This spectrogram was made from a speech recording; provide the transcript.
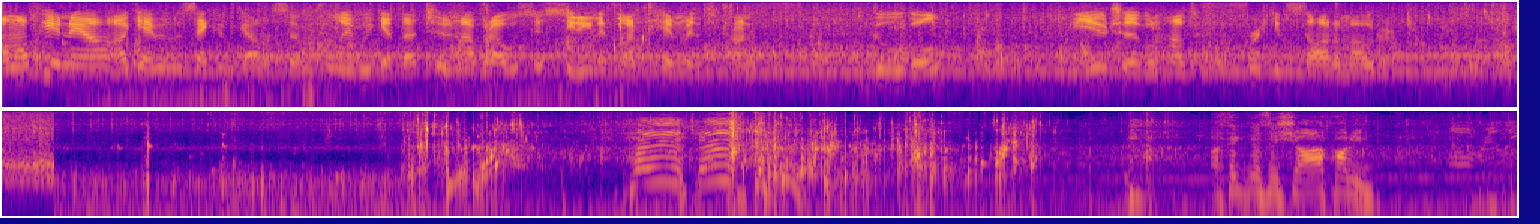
I'm up here now. I gave him the second gun, so hopefully we get that too now. But I was just sitting there for like 10 minutes trying to Google YouTube on how to freaking start a motor. I think there's a shark on him. Oh, really?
